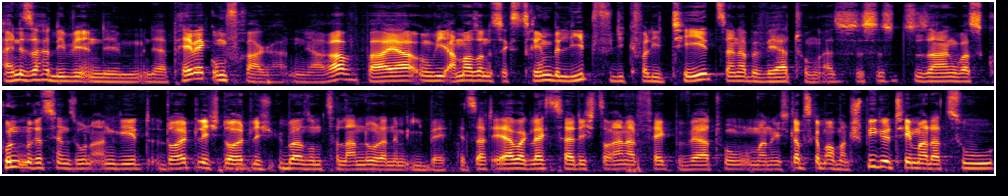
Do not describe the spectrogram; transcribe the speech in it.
Eine Sache, die wir in, dem, in der Payback-Umfrage hatten, Jara, war ja irgendwie, Amazon ist extrem beliebt für die Qualität seiner Bewertung. Also es ist sozusagen, was Kundenrezension angeht, deutlich, deutlich über so einem Zalando oder einem Ebay. Jetzt sagt er aber gleichzeitig 300 Fake-Bewertungen. Ich glaube, es gab auch mal ein Spiegelthema dazu.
